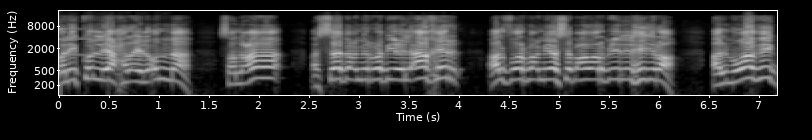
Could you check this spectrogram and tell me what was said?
ولكل أحرار الأمة. صنعاء السابع من ربيع الآخر 1447 للهجرة. الموافق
